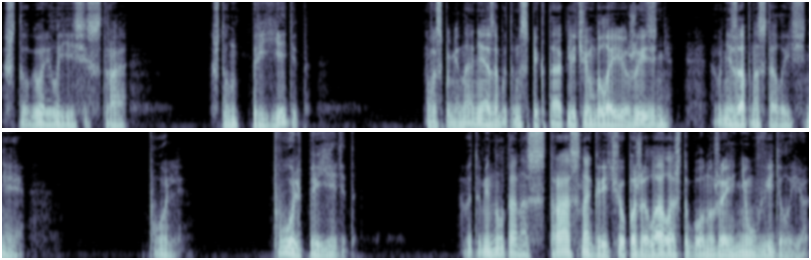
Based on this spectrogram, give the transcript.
Что говорила ей сестра? Что он приедет? Воспоминание о забытом спектакле, чем была ее жизнь, внезапно стало яснее. Поль. Поль приедет. В эту минуту она страстно, горячо пожелала, чтобы он уже не увидел ее.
